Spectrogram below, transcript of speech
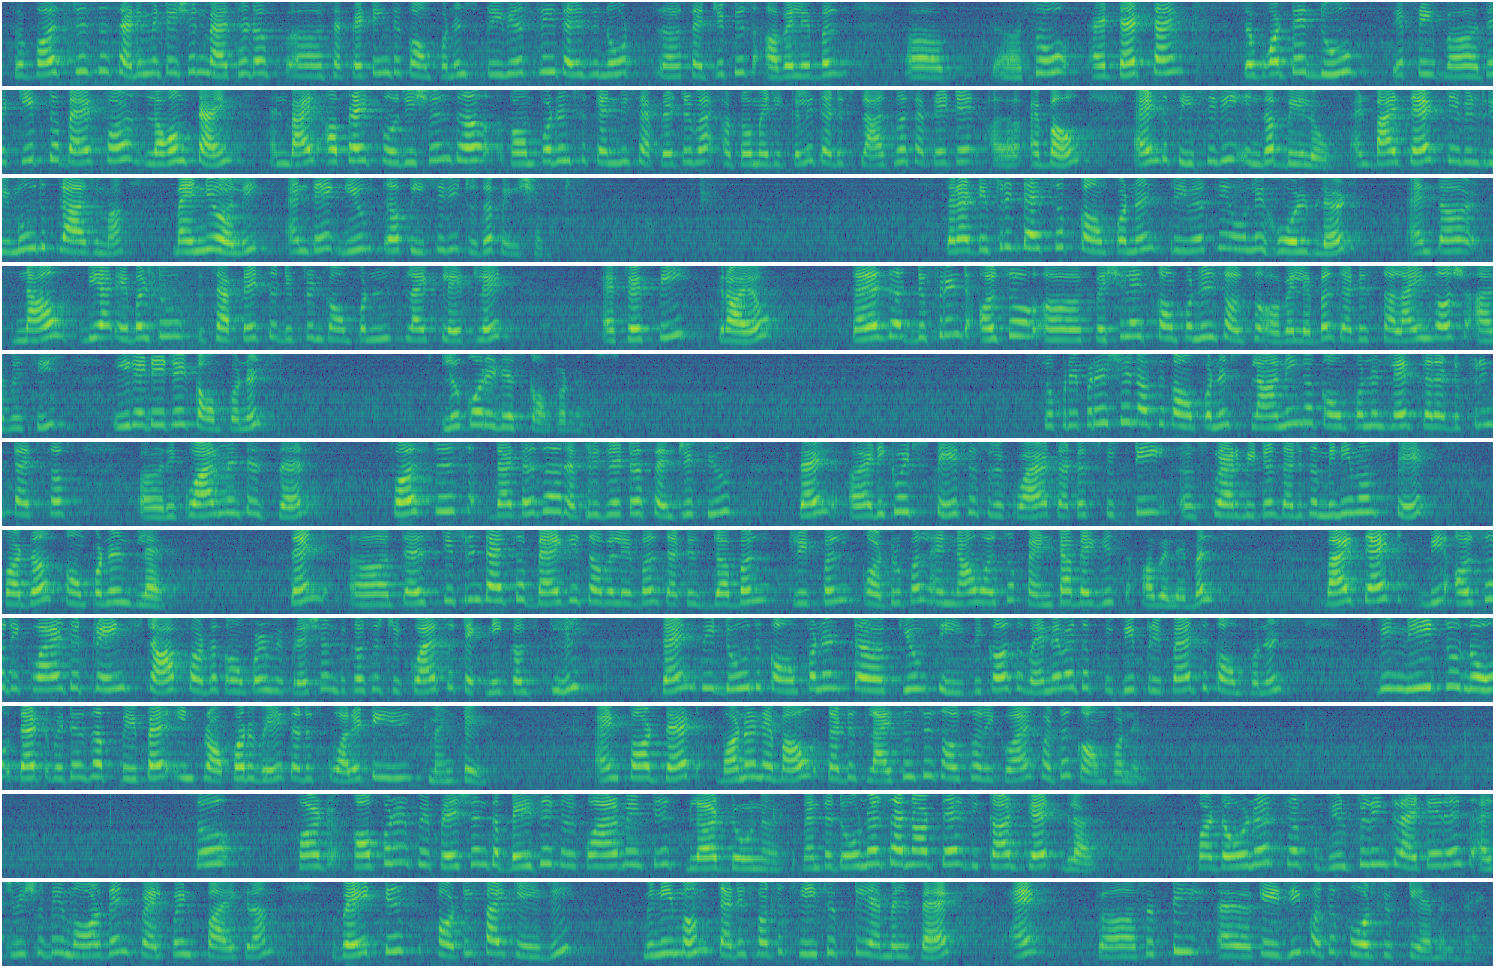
So first is the sedimentation method of uh, separating the components. Previously there is no uh, centrifuge available. Uh, uh, so at that time the, what they do, they, pre, uh, they keep the bag for long time and by upright position the components can be separated by automatically that is plasma separated uh, above and the PCV in the below and by that they will remove the plasma manually and they give the PCV to the patient. There are different types of component previously only whole blood and the, now we are able to separate the different components like platelet, FFP, cryo. There is a different also uh, specialized components also available that is saline wash RBCs, irradiated components, leucoreduced components. So preparation of the components, planning a component lab, there are different types of uh, requirement is there. First is that is a refrigerator centrifuge then adequate space is required that is 50 uh, square meter that is a minimum space for the component lab. Then uh, there is different types of bag is available that is double, triple, quadruple and now also penta bag is available. By that we also require the trained staff for the component preparation because it requires a technical skill. Then we do the component uh, QC because whenever the, we prepare the components we need to know that it is a prepared in proper way that is quality is maintained and for that one and above that is license is also required for the component. So for component preparation the basic requirement is blood donors. When the donors are not there we can't get blood. So for donors the fulfilling criteria is HB should be more than 12.5 gram, weight is 45 kg minimum that is for the 350 ml bag and uh, 50 uh, kg for the 450 ml bag.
